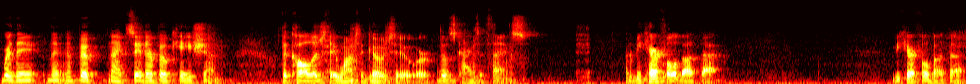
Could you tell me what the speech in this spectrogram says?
where they, like, say, their vocation, the college they want to go to, or those kinds of things. But be careful about that. Be careful about that.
